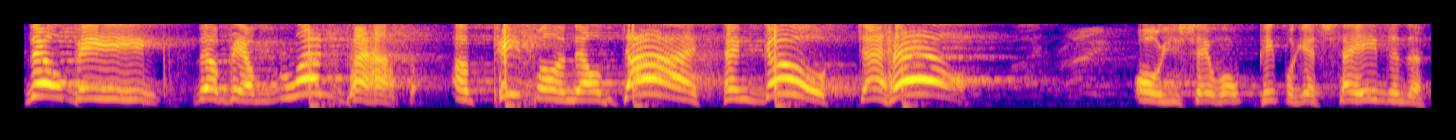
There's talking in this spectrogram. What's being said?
there'll be, there'll be a bloodbath of people and they'll die and go to hell. Oh, you say, well, people get saved in the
